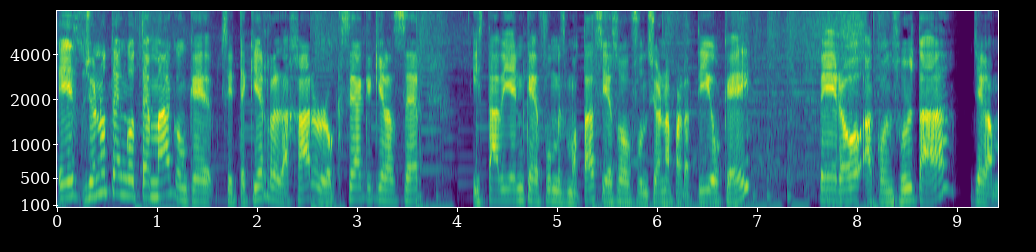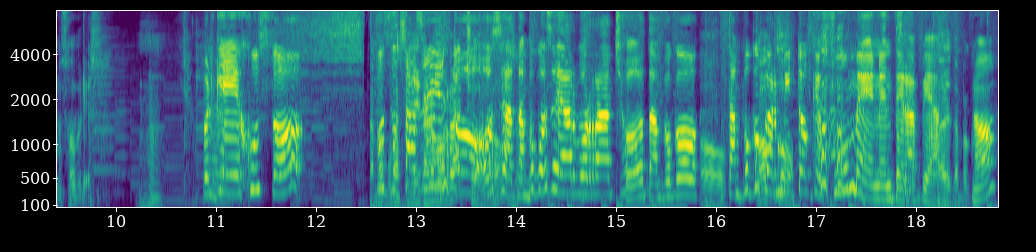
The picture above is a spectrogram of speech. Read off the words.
Es, yo no tengo tema con que si te quieres relajar o lo que sea que quieras hacer, y está bien que fumes motas y eso funciona para ti, ok. Pero a consulta llegamos sobrios. Porque justo Tampoco pues borracho, o ¿no? sea, tampoco vas a llegar borracho, tampoco, tampoco coco. permito que fumen en terapia, no. ¿no?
